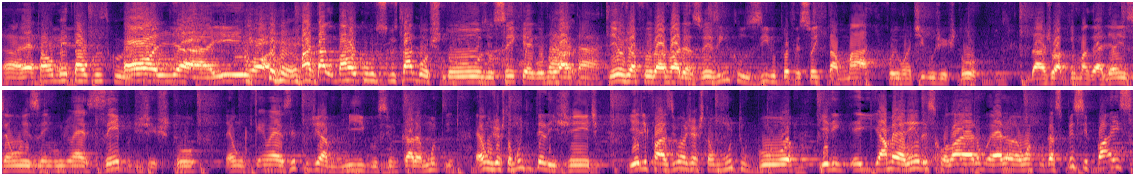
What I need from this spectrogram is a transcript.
Ah, é? Pra aumentar o cuscuz. Olha aí, ó. Mas, tá, mas o cuscuz tá gostoso, eu sei que é gostoso. Tá, tá. Eu já fui lá várias vezes, inclusive o professor Itamar, que foi o antigo gestor da Joaquim Magalhães, é um exemplo, um exemplo de gestor, é um, é um exemplo de amigo, assim, um cara muito. É um gestor muito inteligente, e ele fazia uma gestão muito boa, e, ele, e a merenda escolar era, era uma das principais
